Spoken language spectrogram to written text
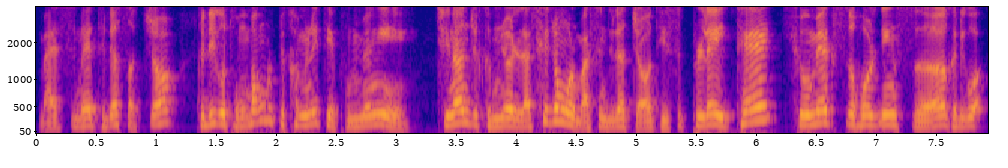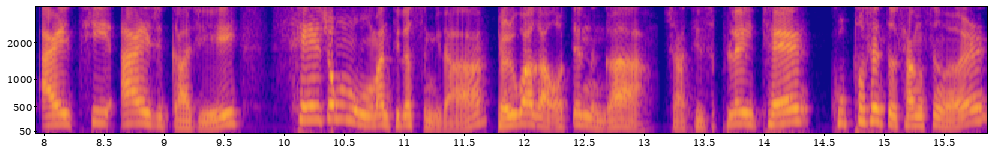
말씀해 드렸었죠. 그리고 동방불패 커뮤니티에 분명히 지난주 금요일 날 세 종목을 말씀드렸죠. 디스플레이텍, 휴맥스 홀딩스, 그리고 ITI즈까지 세 종목만 드렸습니다. 결과가 어땠는가? 자, 디스플레이텍 9% 상승을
